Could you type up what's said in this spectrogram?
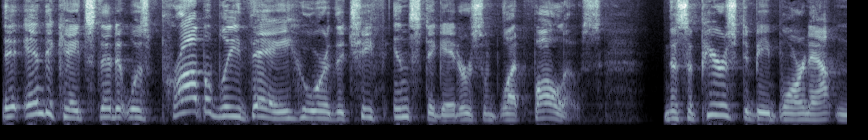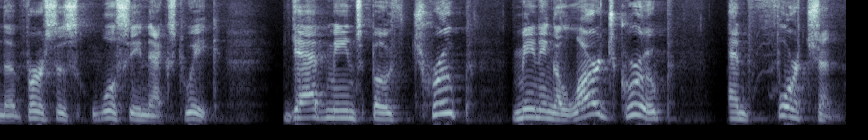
It indicates that it was probably they who were the chief instigators of what follows. This appears to be borne out in the verses we'll see next week. Gad means both troop, meaning a large group, and fortune.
